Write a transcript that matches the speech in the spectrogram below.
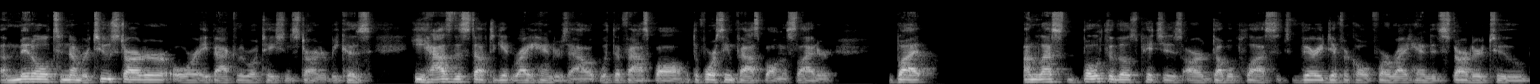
a middle to number two starter or a back of the rotation starter because he has the stuff to get right-handers out with the fastball with the four seam fastball and the slider but unless both of those pitches are double plus, it's very difficult for a right-handed starter to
